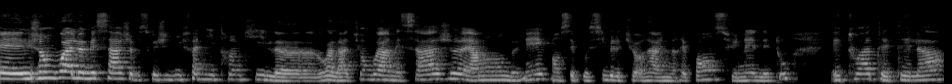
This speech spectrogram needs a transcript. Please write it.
Et j'envoie le message parce que je dis Fanny, tranquille, euh, voilà, tu envoies un message et à un moment donné, quand c'est possible, tu auras une réponse, une aide et tout. Et toi, tu étais là.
